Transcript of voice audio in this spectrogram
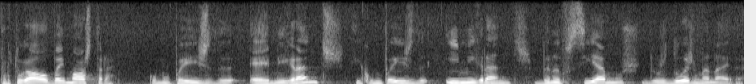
Portugal bem mostra como país de emigrantes e como país de imigrantes. Beneficiamos de duas maneiras.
